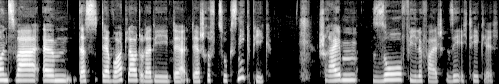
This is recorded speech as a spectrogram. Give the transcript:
Und zwar ähm, dass der Wortlaut oder die, der, der Schriftzug Sneak Peek schreiben so viele falsch, sehe ich täglich.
